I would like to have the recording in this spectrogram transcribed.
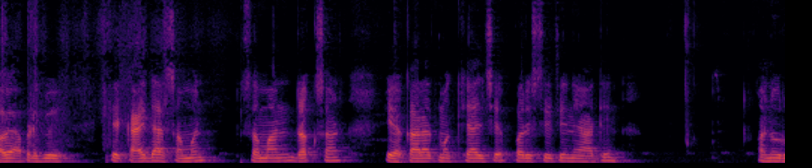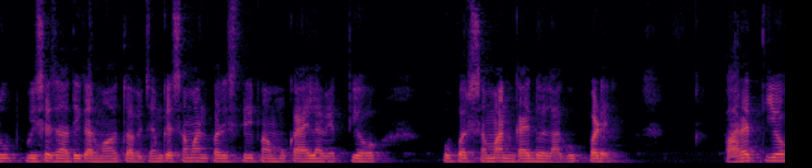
હવે આપણે જોઈએ કે કાયદા સમન, સમાન રક્ષણ એ હકારાત્મક ખ્યાલ છે. પરિસ્થિતિને આધીન અનુરૂપ વિશેષાધિકાર મહત્વ આપે જેમ કે સમાન પરિસ્થિતિમાં મુકાયેલા વ્યક્તિઓ ઉપર સમાન કાયદો લાગુ પડે. ભારતીયો,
